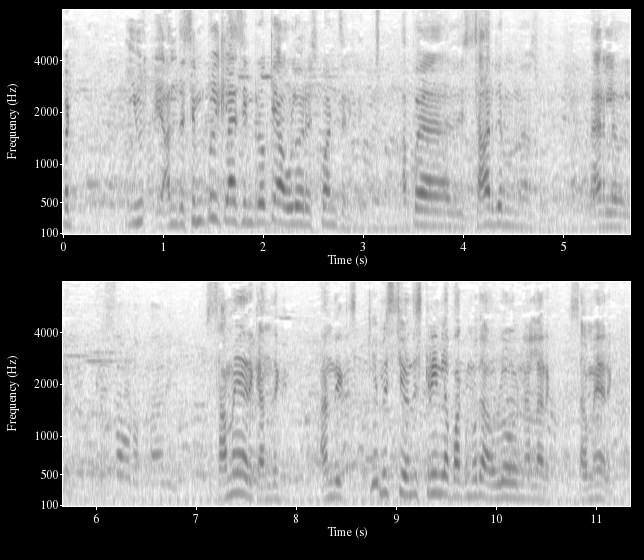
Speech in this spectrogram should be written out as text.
பட் அந்த சிம்பிள் கிளாஸ் இன்ட்ரோக்கே அவ்வளோ ரெஸ்பான்ஸ் இருக்குது அப்போ அது ஸ்டார்டம் தான் சொல்லுவேன் வேறு லெவலில் இருக்கு. செமையாக இருக்குது அந்த அந்த கெமிஸ்ட்ரி வந்து ஸ்க்ரீனில் பார்க்கும்போது அவ்வளோ நல்லா இருக்கு. செமையாக இருக்குது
